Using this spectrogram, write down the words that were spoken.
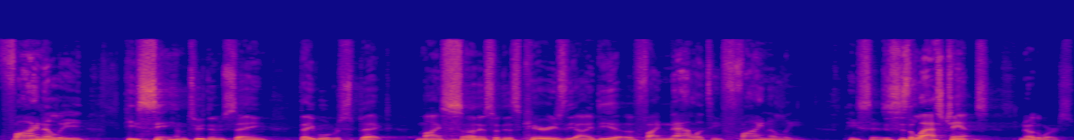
Finally, he sent him to them, saying, They will respect my son. And so this carries the idea of finality. Finally, he says. This is the last chance, in other words.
